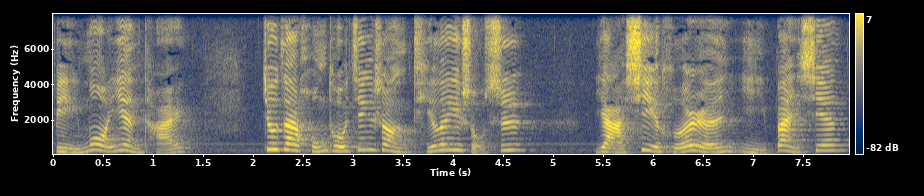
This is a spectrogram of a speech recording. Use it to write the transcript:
笔墨砚台。就在红头巾上题了一首诗：“雅戏何人已半仙？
